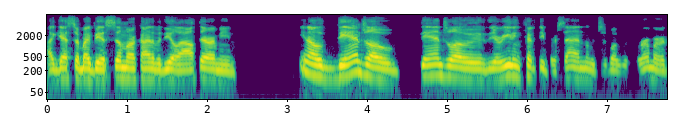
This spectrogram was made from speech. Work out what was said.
I guess there might be a similar kind of a deal out there. I mean, you know, DeAngelo, DeAngelo, if you're eating 50%, which is what was rumored,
